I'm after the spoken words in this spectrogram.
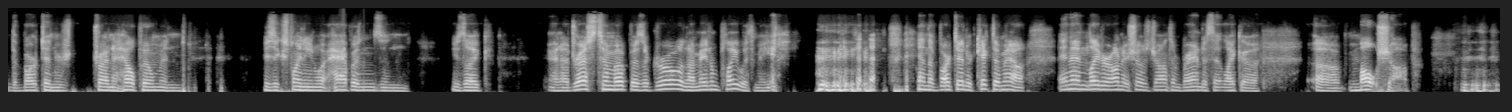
the bartender's trying to help him and he's explaining what happens and he's like, and I dressed him up as a girl and I made him play with me. and the bartender kicked him out. And then later on, it shows Jonathan Brandis at like a, a malt shop, and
